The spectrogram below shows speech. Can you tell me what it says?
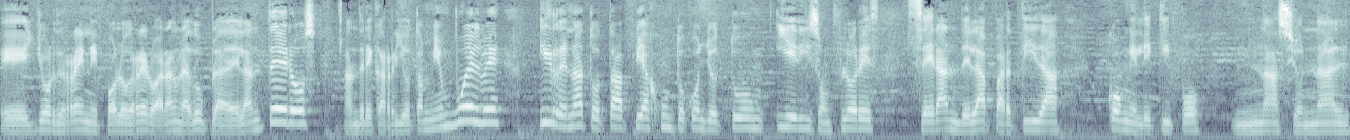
eh, Jordi Reina y Pablo Guerrero harán la dupla de delanteros. André Carrillo también vuelve. Y Renato Tapia junto con Yotun y Edison Flores serán de la partida con el equipo nacional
